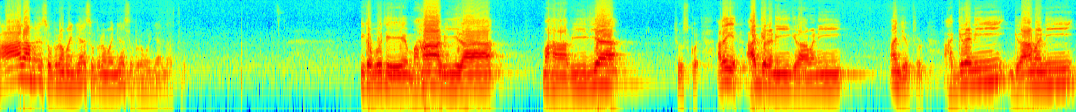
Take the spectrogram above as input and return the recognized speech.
చాలామంది సుబ్రహ్మణ్య సుబ్రహ్మణ్య సుబ్రహ్మణ్య అని రాస్తారు. ఇకపోతే మహావీర మహావీర్య చూసుకోవాలి అలాగే అగ్రణి గ్రామణి అని చెప్తున్నాడు. అగ్రణి గ్రామణి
